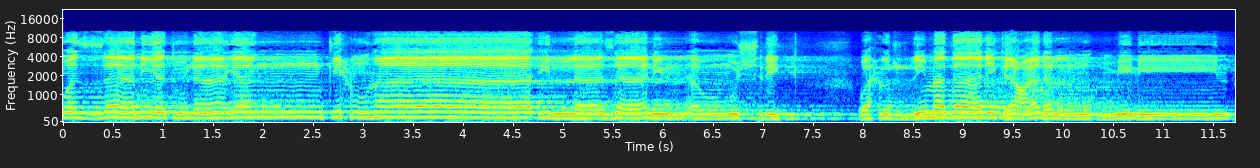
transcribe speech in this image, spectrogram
والزانية لا ينكحها إلا زان أو مشرك وحرم ذلك على المؤمنين.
